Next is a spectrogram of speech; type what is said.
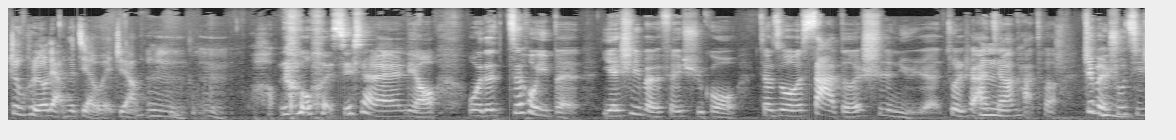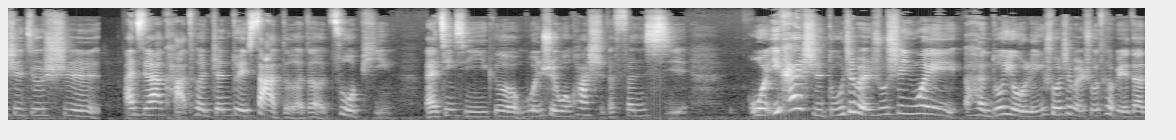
这故事有两个结尾，这样，嗯嗯，好，那我接下来聊我的最后一本，也是一本非虚构，叫做《萨德式女人》，作者是安吉拉·卡特。这本书其实就是安吉拉·卡特针对萨德的作品来进行一个文学文化史的分析。我一开始读这本书是因为很多友邻说这本书特别的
